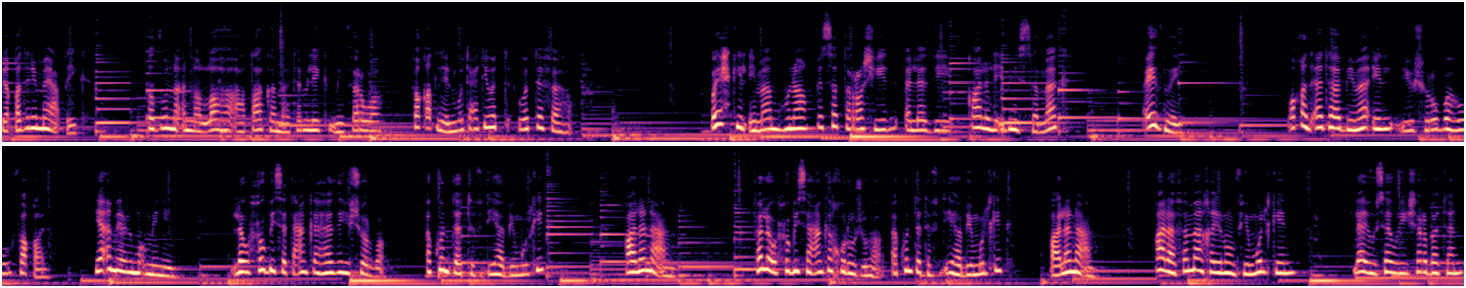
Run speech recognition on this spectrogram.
بقدر ما يعطيك. تظن أن الله أعطاك ما تملك من ثروة فقط للمتعة والتفاهة ويحكي الإمام هنا قصة الرشيد الذي قال لابن السماك عظني وقد أتى بماء ليشربه فقال يا أمير المؤمنين لو حبست عنك هذه الشربة أكنت تفديها بملكك؟ قال نعم فلو حبس عنك خروجها أكنت تفديها بملكك؟ قال نعم قال فما خير في ملك لا يساوي شربة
